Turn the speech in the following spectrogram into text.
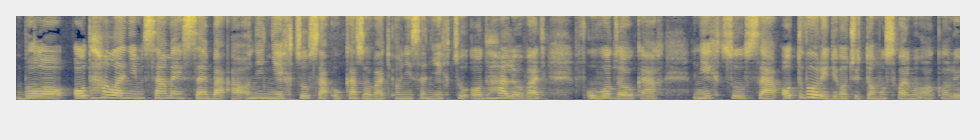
bolo odhalením samej seba a oni nechcú sa ukazovať, oni sa nechcú odhaľovať v úvodzovkách, nechcú sa otvoriť voči tomu svojmu okoliu.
